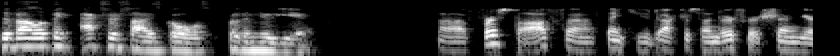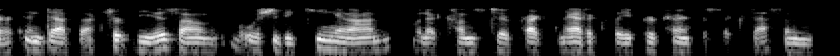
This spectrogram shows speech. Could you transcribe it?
developing exercise goals for the new year? Uh, first off, uh, thank you, Dr. Sunder, for sharing your in-depth expert views on what we should be keying on when it comes to pragmatically preparing for success and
